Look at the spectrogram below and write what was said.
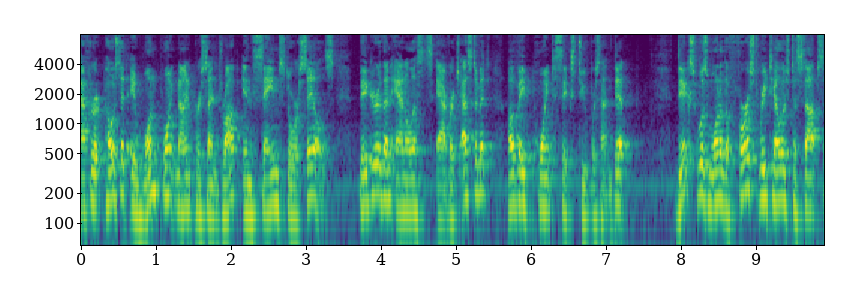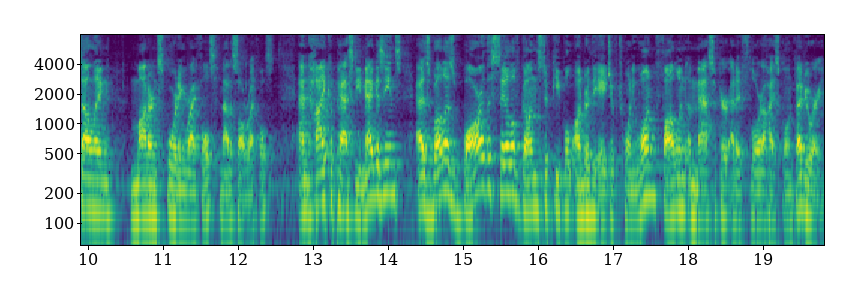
after it posted a 1.9% drop in same store sales, bigger than analysts' average estimate of a 0.62% dip. Dick's was one of the first retailers to stop selling modern sporting rifles, not assault rifles, and high capacity magazines, as well as bar the sale of guns to people under the age of 21 following a massacre at a Florida high school in February.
